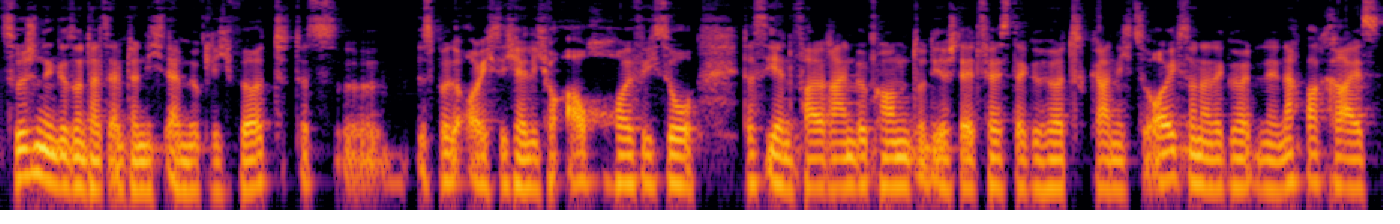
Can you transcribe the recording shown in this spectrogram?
zwischen den Gesundheitsämtern nicht ermöglicht wird. Das äh, ist bei euch sicherlich auch häufig so, dass ihr einen Fall reinbekommt und ihr stellt fest, der gehört gar nicht zu euch, sondern der gehört in den Nachbarkreis.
